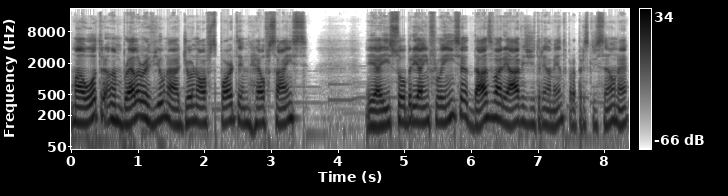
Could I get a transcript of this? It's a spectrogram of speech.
uma outra Umbrella Review na Journal of Sport and Health Science. E aí sobre a influência das variáveis de treinamento para prescrição, né?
